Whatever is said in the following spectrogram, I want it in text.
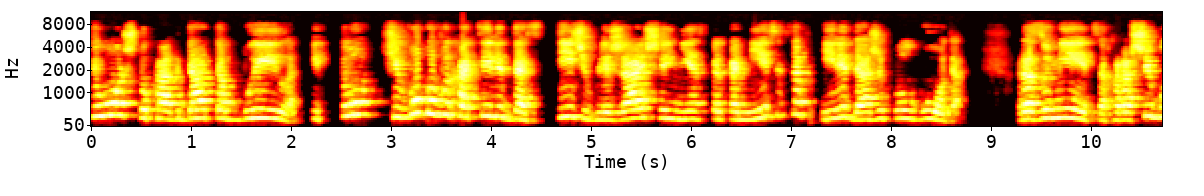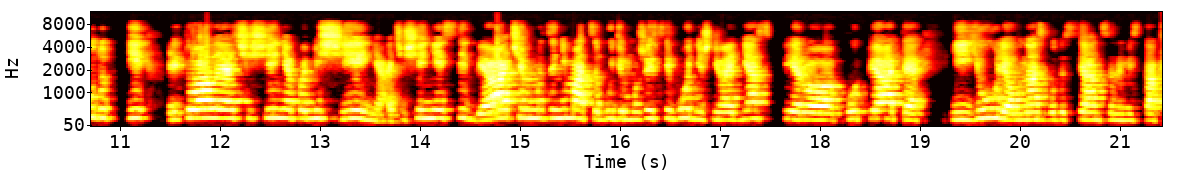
все, что когда-то было, и то, чего бы вы хотели достичь в ближайшие несколько месяцев или даже полгода. Разумеется, хороши будут и ритуалы очищения помещения, очищения себя, чем мы заниматься будем уже с сегодняшнего дня, с 1 по 5 июля. У нас будут сеансы на местах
